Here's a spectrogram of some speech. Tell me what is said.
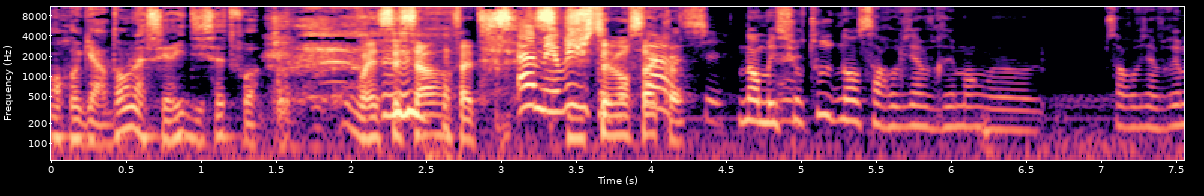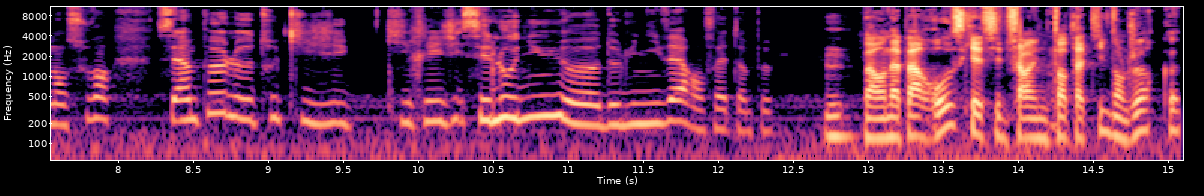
En regardant la série 17 fois. Ouais, c'est ça en fait. Ah mais oui, c'est justement ça ça quoi. aussi. Non, mais Ouais. surtout, non, ça revient vraiment, euh, ça revient vraiment souvent. C'est un peu le truc qui, qui régit, c'est l'ONU euh, de l'univers en fait, un peu. Bah on n'a pas Rose qui a essayé de faire une tentative dans le genre quoi.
